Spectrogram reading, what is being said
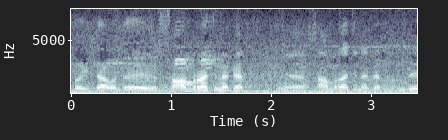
ஸோ இதான் வந்து சாம்ராஜ் நகர். சாம்ராஜ் நகர்லேருந்து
